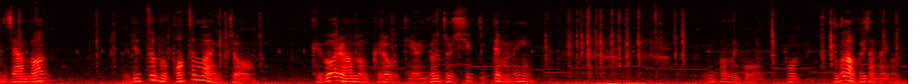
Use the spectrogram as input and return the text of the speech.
이제 한번 그 유튜브 버튼 모양 있죠? 그거를 한번 그려볼게요. 이건 좀 쉽기 때문에 이거는 뭐, 뭐 누구나 그리지 않나 이건?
